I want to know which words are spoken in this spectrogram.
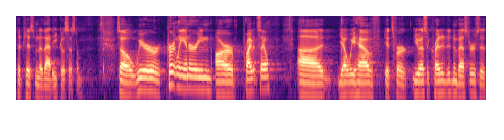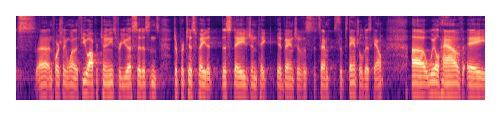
participant of that ecosystem. So we're currently entering our private sale. Uh, you know, we have, it's for U.S. accredited investors. It's uh, unfortunately one of the few opportunities for U.S. citizens to participate at this stage and take advantage of a substantial discount. Uh, we'll have a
